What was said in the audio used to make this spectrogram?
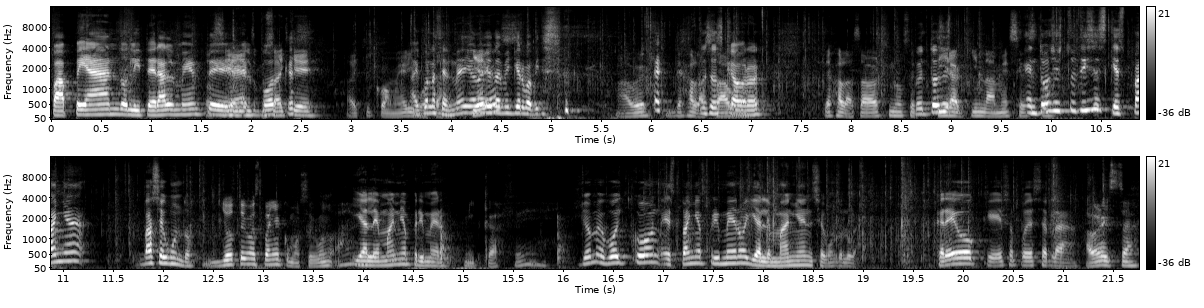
Papeando literalmente en el siento, pues hay podcast. que, hay que comer. y Ahí botar. en medio, ¿no? yo también quiero papitas. A ver, déjala No seas abro. cabrón. Déjala saber si no se Entonces- tira aquí en la mesa. esto. Entonces tú dices que España va segundo Yo tengo a España como segundo. Ah, y Alemania primero. mi café. Yo me voy con España primero y Alemania en segundo lugar. Creo que esa puede ser la, A ver, ahí está.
